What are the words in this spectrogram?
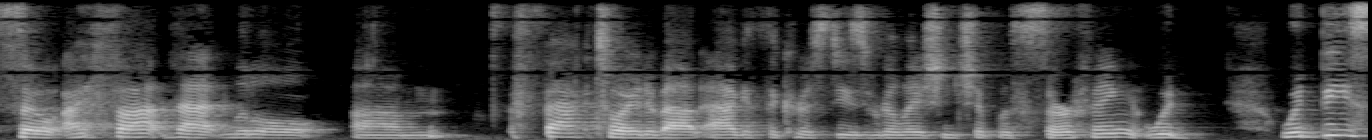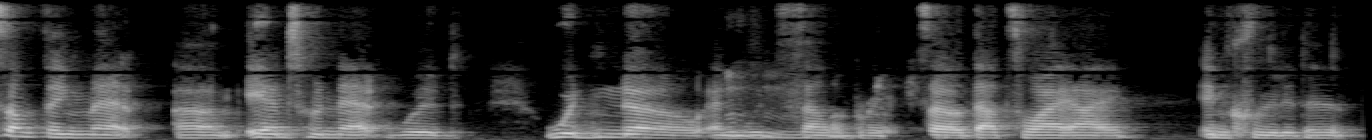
So I thought that little um, factoid about Agatha Christie's relationship with surfing would would be something that um, Antoinette would would know and mm-hmm. would celebrate. So that's why I included it.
